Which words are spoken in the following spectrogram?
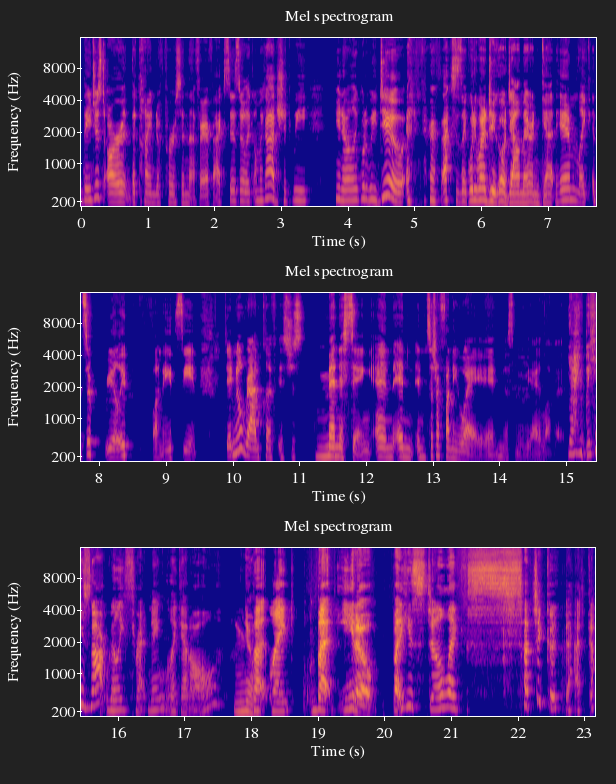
they just aren't the kind of person that Fairfax is. They're like, oh my God, should we, you know, like, what do we do? And Fairfax is like, what do you want to do? Go down there and get him? Like, it's a really funny scene. Daniel Radcliffe is just menacing and in in such a funny way in this movie. I love it. Yeah, but he's not really threatening like at all. No. But like but you know, but he's still like such a good bad guy.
